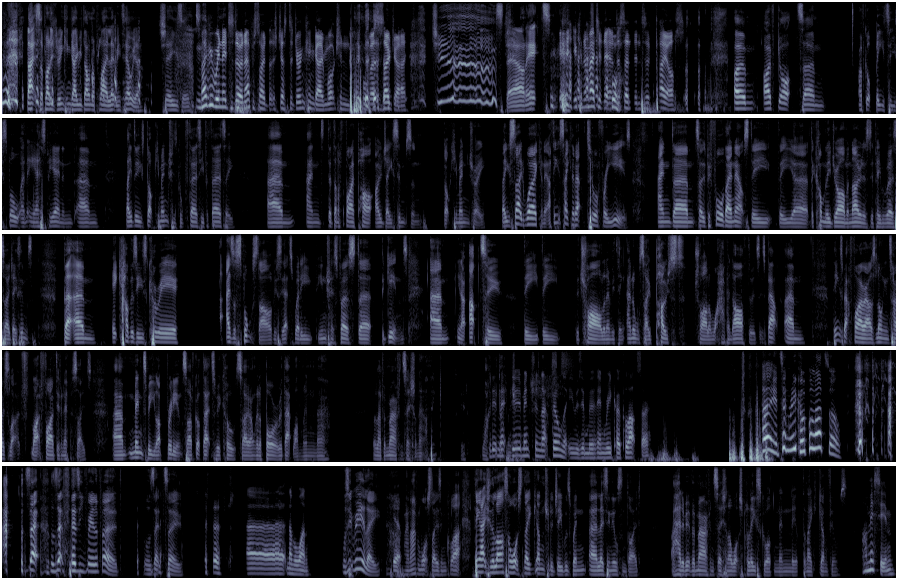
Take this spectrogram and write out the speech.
that's a bloody drinking game you don't want to play. Let me tell you. Jesus. Maybe we need to do an episode that's just a drinking game, watching people versus OJ. Juice down it. you can imagine it descend into chaos. Um, I've got um, I've got BT Sport and ESPN, and um, they do these documentaries called Thirty for Thirty, um, and they've done a five-part OJ Simpson documentary. They started working it. I think it's taken about two or three years, and um, so it was before they announced the the uh, the comedy drama known as The People vs OJ Simpson. But um, it covers his career as a sports star. Obviously, that's where the, the interest first uh, begins. Um, you know, up to the the the trial and everything, and also post trial and what happened afterwards. It's about um, I think it's about five hours long in total, like like five different episodes. Um, meant to be like brilliant, so I've got that to record. So I'm going to borrow with that one when uh, we'll have a marathon session on that. I think it's good. I like did, it me- did it mention that film that he was in with Enrico Palazzo? hey, it's Enrico Palazzo. was that was that 33 and a third, or was that two? Uh, number one. Was it really? Yeah. Oh, man, I haven't watched those in quite. I think actually the last I watched Naked Gun trilogy was when uh, Leslie Nielsen died. I had a bit of a marathon session. I watched Police Squad and then the, the Naked Gun films. I miss him.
